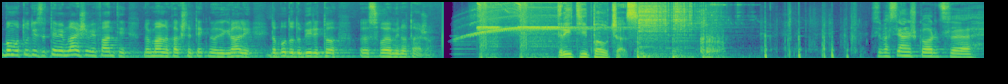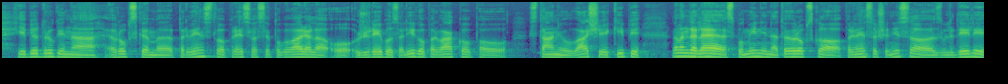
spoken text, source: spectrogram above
bomo tudi z temi mlajšimi fanti normalno kakšne tekme odigrali, da bodo dobili to e, svojo minutažo. Tretji polčas. Sebastian Škorc eh, je bil drugi na Evropskem eh, prvenstvu, prej smo se pogovarjali o žrebu za Ligo prvako, pa o stanju v vaši ekipi. No, vendar le spomini na to Evropsko prvenstvo še niso zvledeli.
